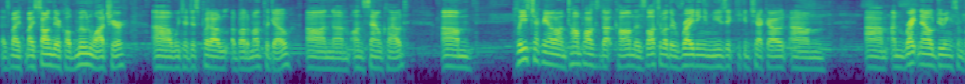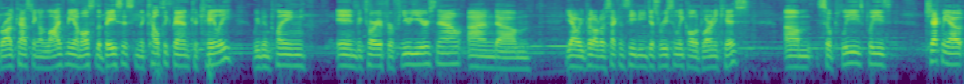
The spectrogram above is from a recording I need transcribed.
that's my, my song there called Moon Watcher, uh, which I just put out about a month ago on um, on SoundCloud. Um, please check me out on tompogson.com. There's lots of other writing and music you can check out. Um, um, I'm right now doing some broadcasting on LiveMe. I'm also the bassist in the Celtic band Kukali. We've been playing in Victoria for a few years now, and um, yeah, we put out a second CD just recently called A Blarney Kiss. Um, so please, please check me out.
